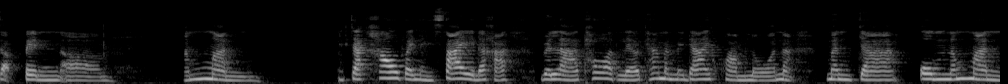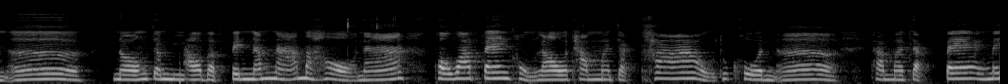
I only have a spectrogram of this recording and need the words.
จะเป็นน้ำมันจะเข้าไปในไส้นะคะ เวลาทอดแล้วถ้ามันไม่ได้ความร้อนอะ มันจะอมน้ำมัน เออ น้องจะมีเอาแบบเป็นน้ำน้ำมาห่อนะ เพราะว่าแป้งของเราทำมาจากข้าวทุกคน เออทำมาจากแป้งไม่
